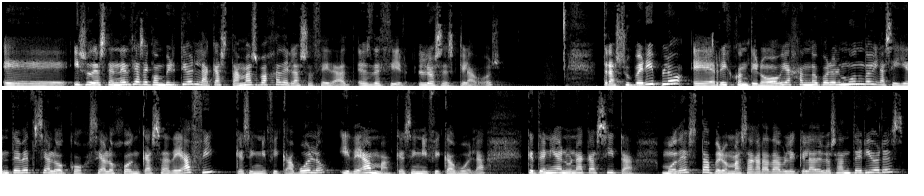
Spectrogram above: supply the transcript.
eh, y su descendencia se convirtió en la casta más baja de la sociedad, es decir, los esclavos. Tras su periplo, eh, Rig continuó viajando por el mundo y la siguiente vez se alojó, se alojó en casa de Afi, que significa abuelo, y de Ama, que significa abuela, que tenían una casita modesta pero más agradable que la de los anteriores,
